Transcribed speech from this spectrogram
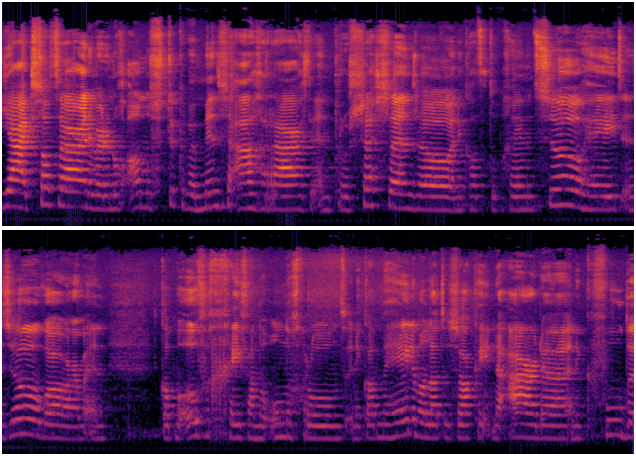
ja, ik zat daar en er werden nog allemaal stukken bij mensen aangeraakt en processen en zo. En ik had het op een gegeven moment zo heet en zo warm. En ik had me overgegeven aan de ondergrond. En ik had me helemaal laten zakken in de aarde. En ik voelde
